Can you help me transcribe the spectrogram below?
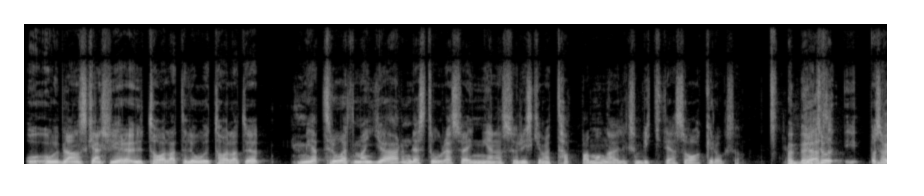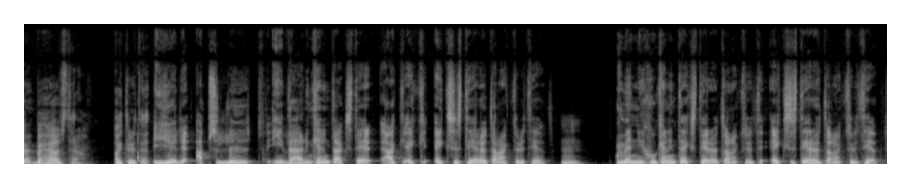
och, och ibland så kanske vi gör det uttalat eller outtalat. Jag, men jag tror att när man gör de där stora svängningarna så riskerar man att tappa många liksom, viktiga saker också. Men behövs, tror- be- behövs det då? Auktoritet? Gör det absolut. I världen kan inte existera, ex- existera utan auktoritet. Mm. Människor kan inte existera utan auktoritet. Existera utan auktoritet.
